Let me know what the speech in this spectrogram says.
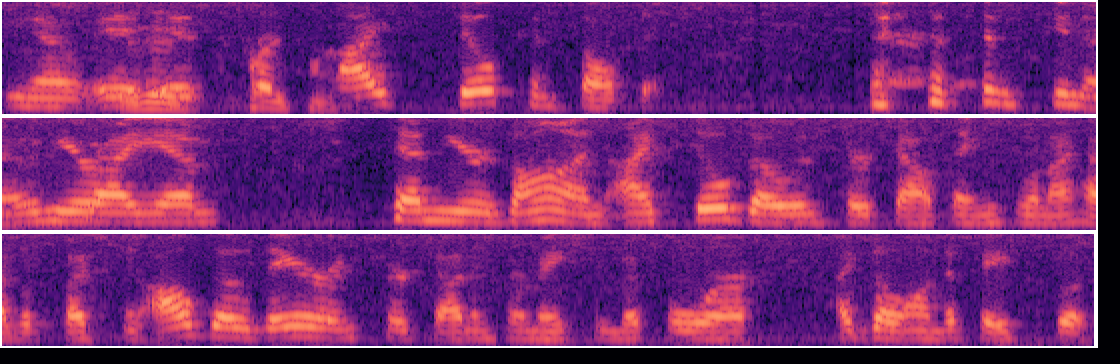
You know, it, It is it's priceless. I still consult it. you know, here I am 10 years on, I still go and search out things when I have a question. I'll go there and search out information before I go onto Facebook,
